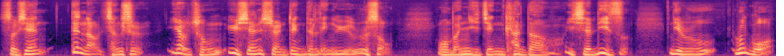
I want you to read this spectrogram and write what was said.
首先，电脑程式要从预先选定的领域入手。我们已经看到一些例子，例如，如果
